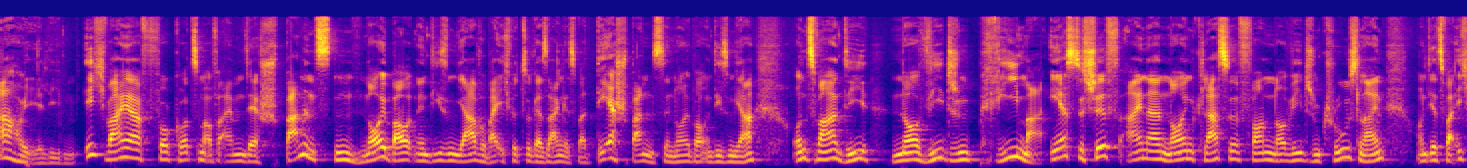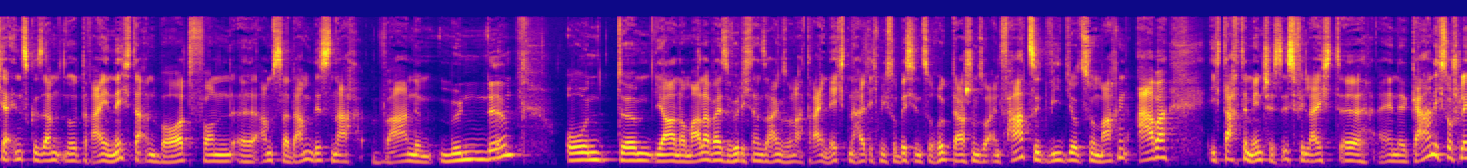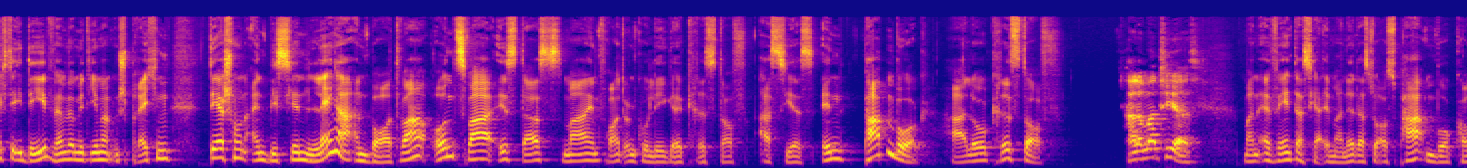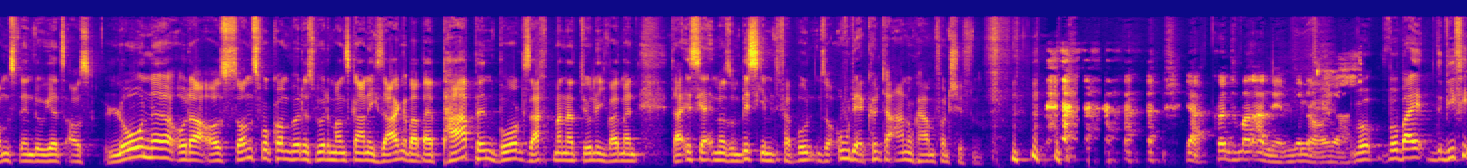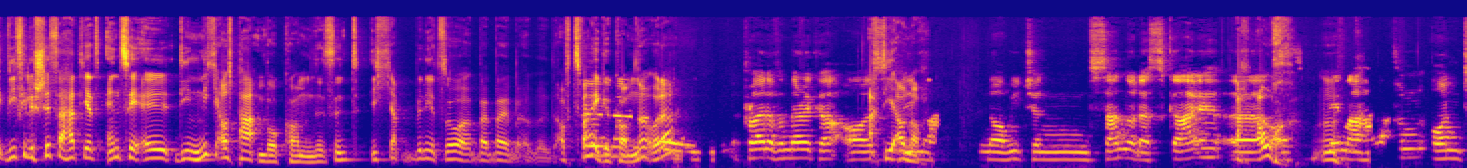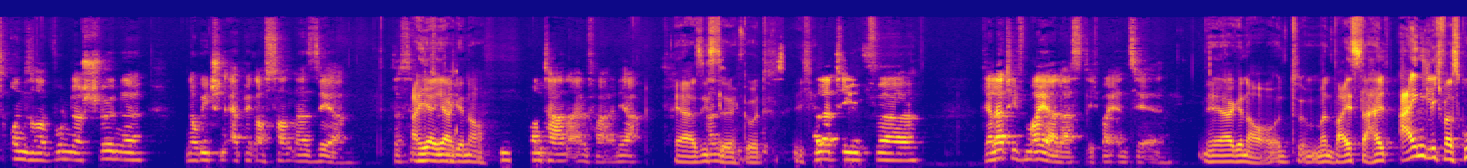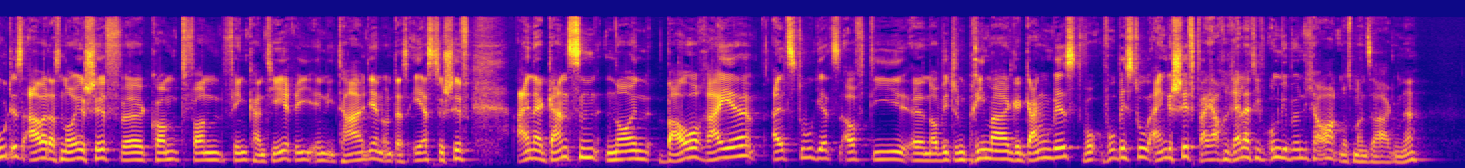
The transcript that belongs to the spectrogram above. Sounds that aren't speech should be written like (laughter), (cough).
Ahoi, ihr Lieben. Ich war ja vor kurzem auf einem der spannendsten Neubauten in diesem Jahr, wobei ich würde sogar sagen, es war der spannendste Neubau in diesem Jahr, und zwar die Norwegian Prima. Erstes Schiff einer neuen Klasse von Norwegian Cruise Line. Und jetzt war ich ja insgesamt nur drei Nächte an Bord von äh, Amsterdam bis nach Warnemünde. Und ähm, ja, normalerweise würde ich dann sagen, so nach drei Nächten halte ich mich so ein bisschen zurück, da schon so ein Fazitvideo zu machen. Aber ich dachte, Mensch, es ist vielleicht äh, eine gar nicht so schlechte Idee, wenn wir mit jemandem sprechen, der schon ein bisschen länger an Bord war. Und zwar ist das mein Freund und Kollege Christoph Assies in Papenburg. Hallo Christoph. Hallo Matthias man erwähnt das ja immer, ne, dass du aus Papenburg kommst. Wenn du jetzt aus Lohne oder aus sonst wo kommen würdest, würde man es gar nicht sagen. Aber bei Papenburg sagt man natürlich, weil man, da ist ja immer so ein bisschen mit verbunden, so, oh, der könnte Ahnung haben von Schiffen. (laughs) ja, könnte man annehmen, genau, ja. Wo, wobei, wie, viel, wie, viele Schiffe hat jetzt NCL, die nicht aus Papenburg kommen? Das sind, ich hab, bin jetzt so bei, bei, auf zwei gekommen, ne, oder? Pride of America aus. Ach, die auch noch. Norwegian Sun oder Sky äh, aus Bremerhaven und unsere wunderschöne Norwegian Epic aus Sondnerseer. Das ah, ja, ja, genau. Spontan einfallen, ja. Ja, siehst du, also, gut. Ich, relativ, äh, relativ meierlastig bei NCL. Ja, genau. Und man weiß da halt eigentlich, was gut ist, aber das neue Schiff äh, kommt von Fincantieri in Italien und das erste Schiff einer ganzen neuen Baureihe. Als du jetzt auf die äh, Norwegian Prima gegangen bist, wo, wo bist du eingeschifft? War ja auch ein relativ ungewöhnlicher Ort, muss man sagen, ne?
